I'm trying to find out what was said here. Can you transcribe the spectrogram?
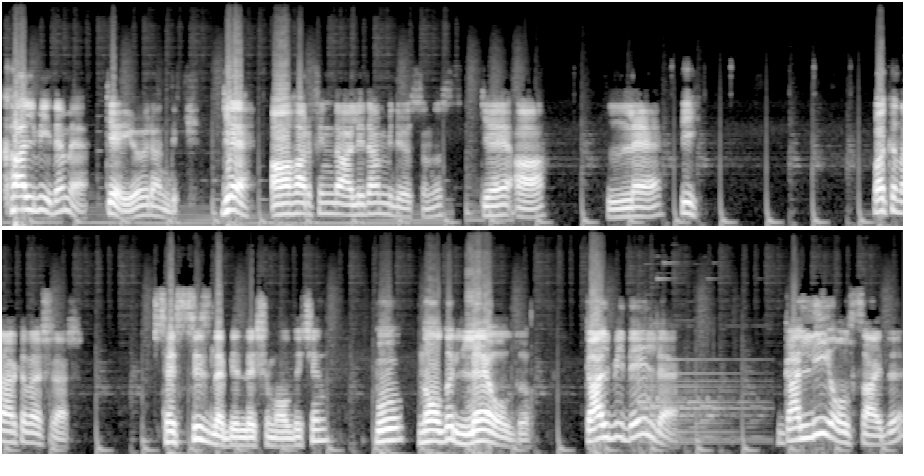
kalbi değil mi? G'yi öğrendik. G. A harfinde Ali'den biliyorsunuz. G, A, L, B. Bakın arkadaşlar. Sessizle birleşim olduğu için bu ne oldu? L oldu. Galbi değil de Galli olsaydı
